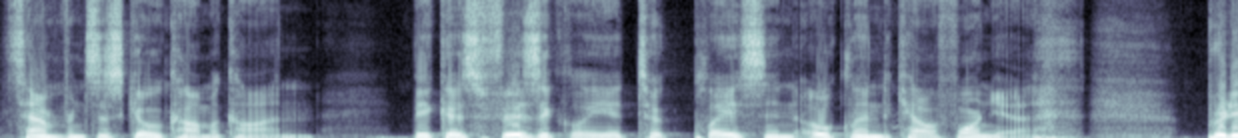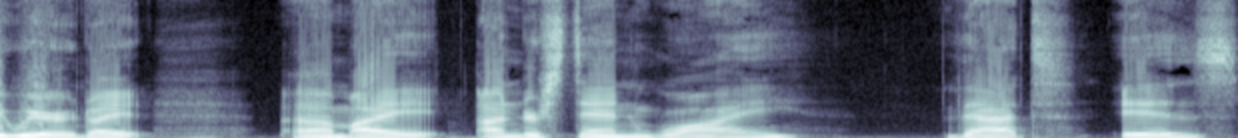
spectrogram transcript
San Francisco Comic Con because physically it took place in Oakland, California. Pretty weird, right? Um, I understand why that is,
